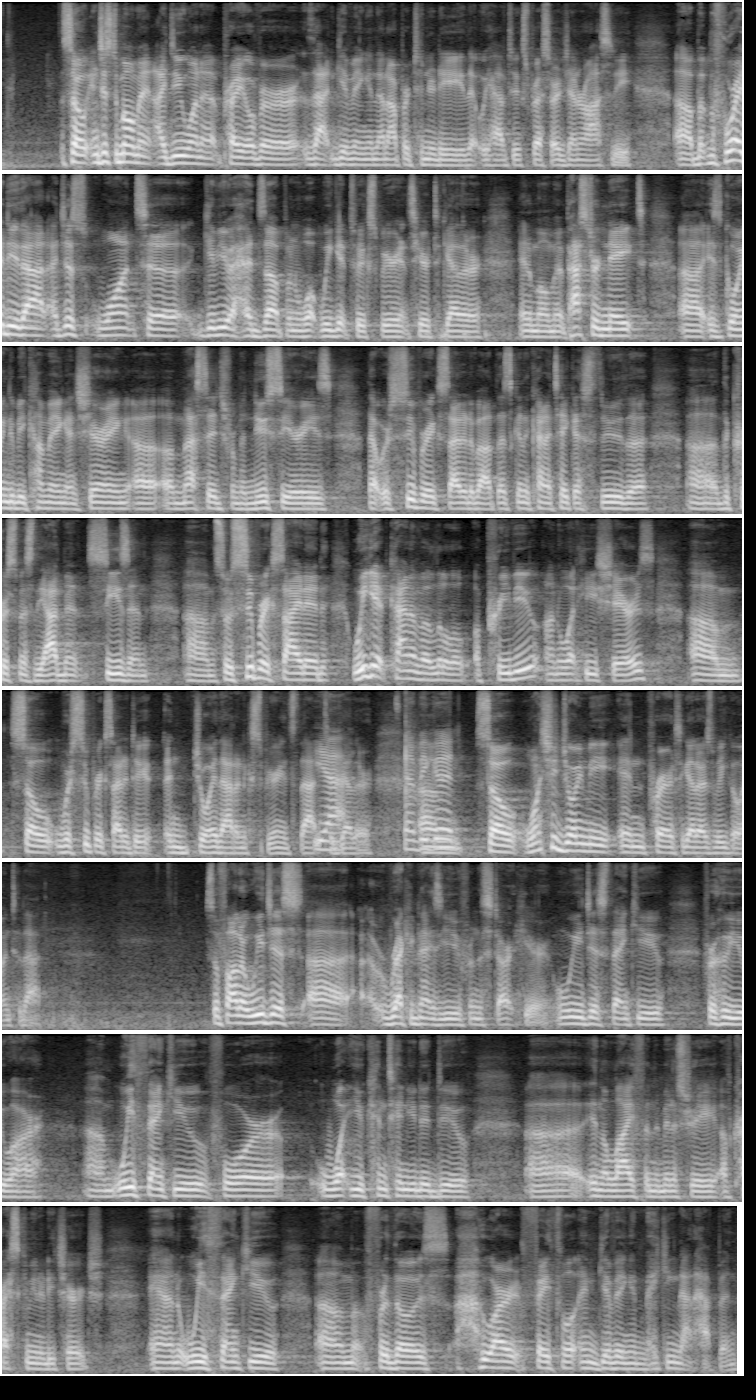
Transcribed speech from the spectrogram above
So, in just a moment, I do want to pray over that giving and that opportunity that we have to express our generosity. Uh, but before I do that, I just want to give you a heads up on what we get to experience here together in a moment. Pastor Nate uh, is going to be coming and sharing a, a, message from a new series that we're super excited about that's going to kind of take us through the, uh, the Christmas, the Advent season. Um, so, super excited. We get kind of a little a preview on what he shares. Um, so we're super excited to enjoy that and experience that yeah, together. It's gonna be um, good. So why don't you join me in prayer together as we go into that? So Father, we just uh, recognize you from the start here. We just thank you for who you are. Um, we thank you for what you continue to do uh, in the life and the ministry of Christ Community Church. And we thank you um, for those who are faithful in giving and making that happen.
